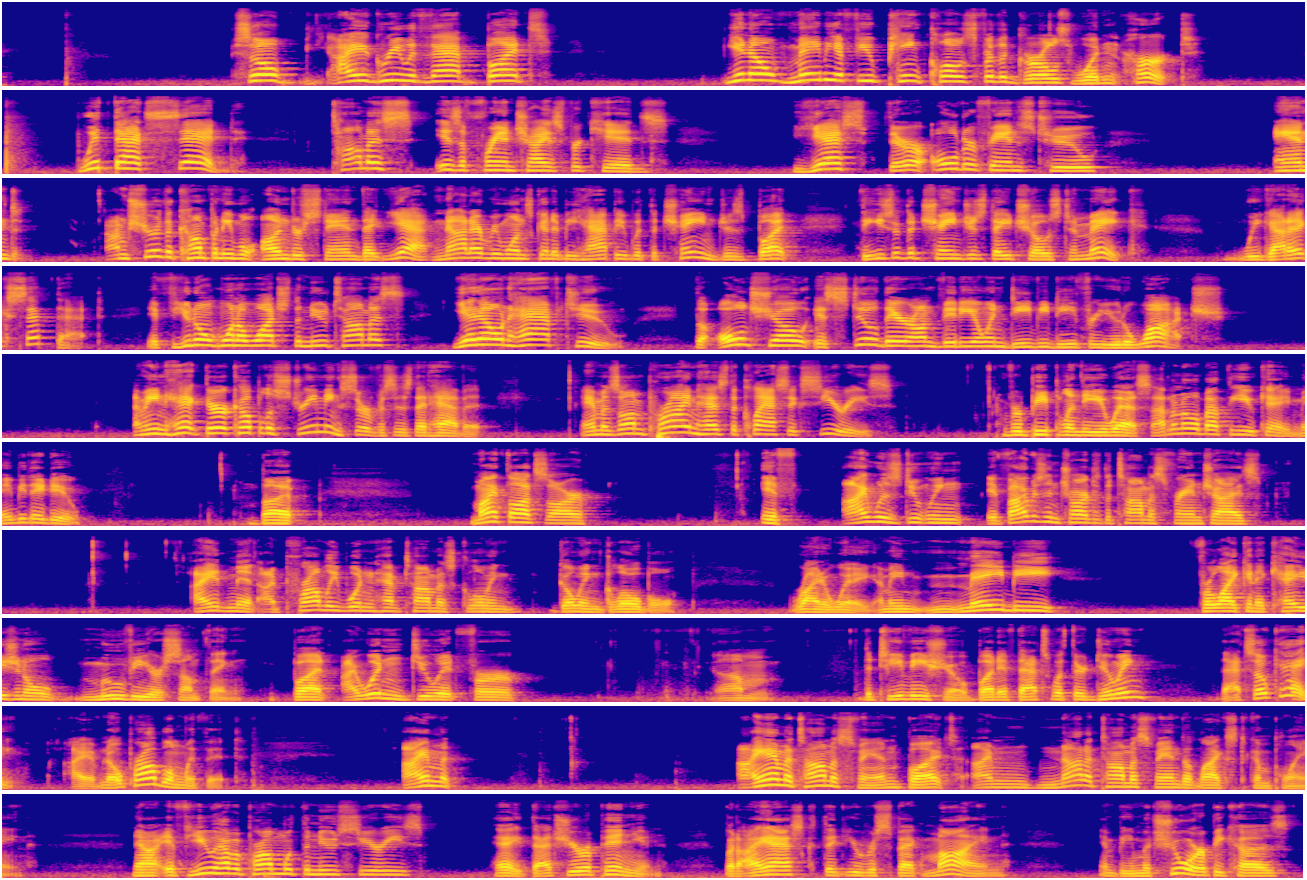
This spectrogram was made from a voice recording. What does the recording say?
So, I agree with that, but you know, maybe a few pink clothes for the girls wouldn't hurt. With that said, Thomas is a franchise for kids. Yes, there are older fans too. And I'm sure the company will understand that, yeah, not everyone's going to be happy with the changes, but these are the changes they chose to make. We got to accept that. If you don't want to watch the new Thomas, you don't have to. The old show is still there on video and DVD for you to watch. I mean, heck, there are a couple of streaming services that have it. Amazon Prime has the classic series for people in the US. I don't know about the UK, maybe they do. But my thoughts are if I was doing, if I was in charge of the Thomas franchise, I admit I probably wouldn't have Thomas glowing, going global right away. I mean, maybe for like an occasional movie or something, but I wouldn't do it for um, the TV show. But if that's what they're doing, that's okay. I have no problem with it. I'm I am a Thomas fan, but I'm not a Thomas fan that likes to complain. Now, if you have a problem with the new series, hey, that's your opinion. But I ask that you respect mine and be mature because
